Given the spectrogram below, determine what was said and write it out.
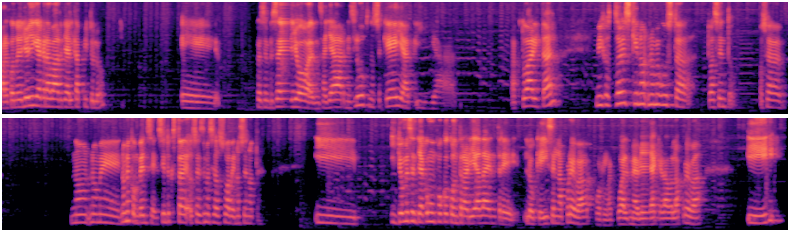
para cuando yo llegué a grabar ya el capítulo, eh, pues empecé yo a ensayar mis looks, no sé qué, y a, actuar y tal. Me dijo, ¿sabes qué? No, no me gusta tu acento. O sea, no, no, me, no me convence. Siento que está, o sea, es demasiado suave, no se nota. Y, yo me sentía como un poco contrariada entre lo que hice en la prueba, por la cual me había quedado la prueba, y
